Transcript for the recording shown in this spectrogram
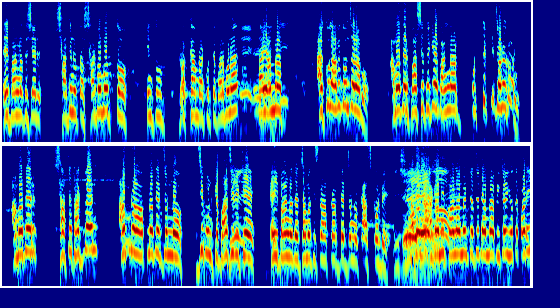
এই বাংলাদেশের স্বাধীনতা সার্বভৌমত্ব কিন্তু রক্ষা আমরা করতে পারব না। তাই আমরা আকুল আবেদন জানাব আমাদের পাশে থেকে বাংলার প্রত্যেকটি জনগণ আমাদের সাথে থাকবেন। আমরা আপনাদের জন্য জীবনকে বাজি রেখে এই বাংলাদেশ জামাত ইসলাম আপনাদের জন্য কাজ করবে। আগামী পার্লামেন্টে যদি আমরা বিজয়ী হতে পারি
